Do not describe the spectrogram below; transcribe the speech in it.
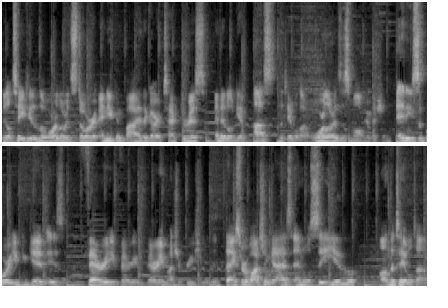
It'll take you to the Warlord store and you can buy the Ghar Tectorists and it'll give us, the Tabletop Warlords, a small commission. Any support you can give is very, very, very much appreciated. Thanks for watching guys and we'll see you on the tabletop.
